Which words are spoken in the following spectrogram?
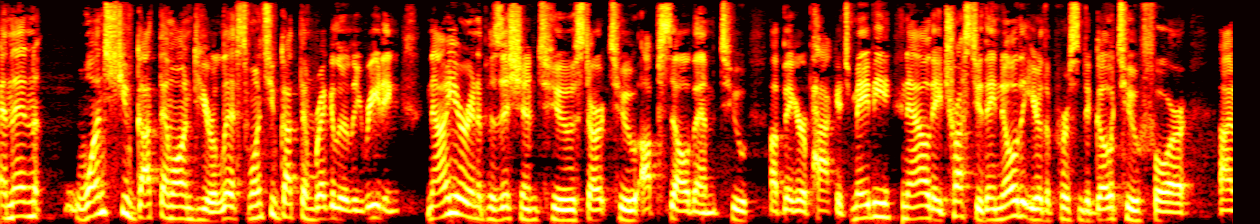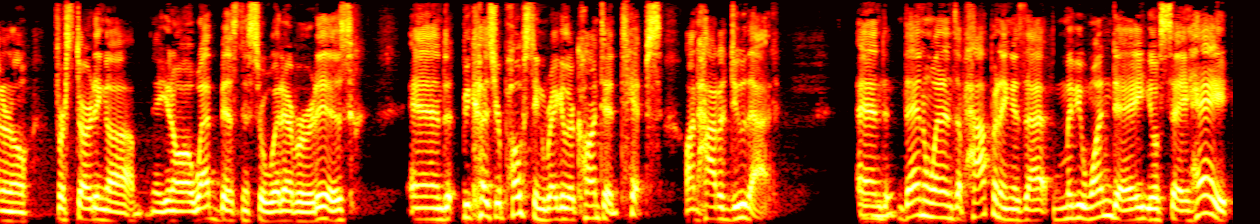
And then once you've got them onto your list, once you've got them regularly reading, now you're in a position to start to upsell them to a bigger package. Maybe now they trust you. They know that you're the person to go to for, I don't know, for starting a, you know, a web business or whatever it is. And because you're posting regular content tips on how to do that. And mm-hmm. then what ends up happening is that maybe one day you'll say, Hey,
